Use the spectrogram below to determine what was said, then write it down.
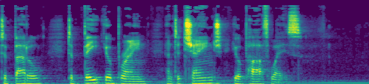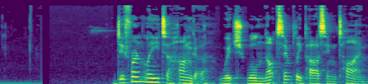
to battle, to beat your brain, and to change your pathways. Differently to hunger, which will not simply pass in time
